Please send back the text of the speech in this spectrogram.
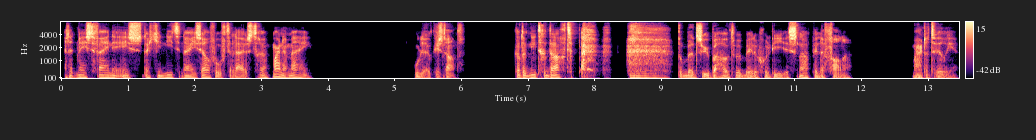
En het meest fijne is dat je niet naar jezelf hoeft te luisteren, maar naar mij. Hoe leuk is dat? Ik had ook niet gedacht dat mensen überhaupt met melancholie in slaap willen vallen. Maar dat wil je.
